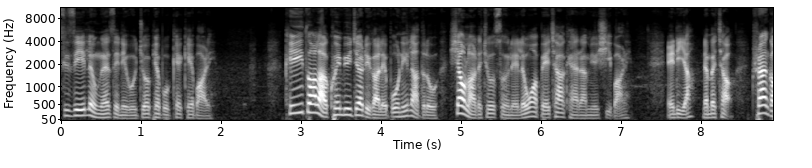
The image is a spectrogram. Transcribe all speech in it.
စီစီရေးလုပ်ငန်းစဉ်တွေကိုကြောဖြတ်ဖို့ခက်ခဲပါတယ်။ခရီးသွားလာခွင့်ပြုချက်တွေကလည်းပိုနေလာသလိုရှောက်လာတချို့ဆိုရင်လည်းလုံးဝပယ်ချခံရတာမျိုးရှိပါတယ်။အိန္ဒိယနံပါတ်6 Trump က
